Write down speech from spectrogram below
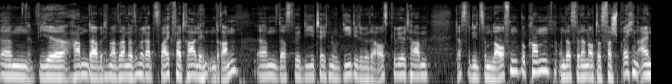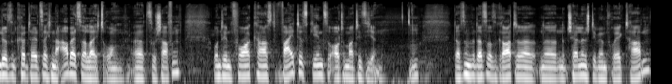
Ähm, wir haben da, würde ich mal sagen, da sind wir gerade zwei Quartale hinten dran, ähm, dass wir die Technologie, die wir da ausgewählt haben, dass wir die zum Laufen bekommen und dass wir dann auch das Versprechen einlösen können, tatsächlich eine Arbeitserleichterung äh, zu schaffen und den Forecast weitestgehend zu automatisieren. Wir, das ist also gerade eine Challenge, die wir im Projekt haben.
